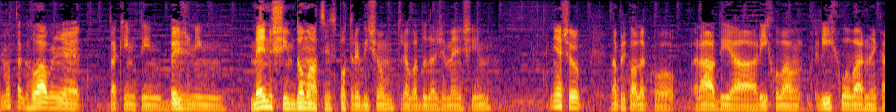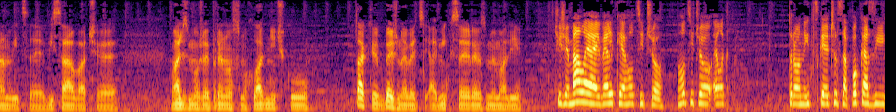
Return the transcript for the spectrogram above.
No tak hlavne takým tým bežným menším domácim spotrebičom, treba dodať, že menším. Niečo napríklad ako rádia, rýchlovár, rýchlovárne kanvice, vysávače, mali sme už aj prenosnú chladničku, také bežné veci, aj mixére sme mali, Čiže malé aj veľké, hocičo, hocičo elektronické, čo sa pokazí,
